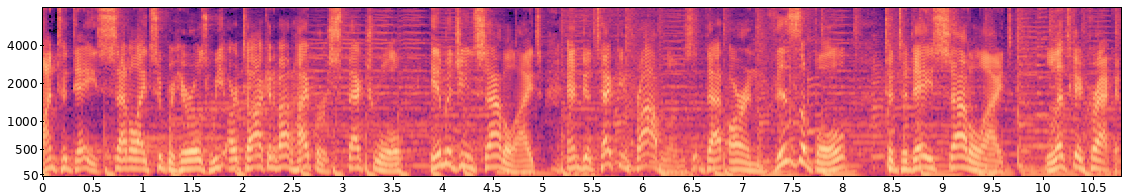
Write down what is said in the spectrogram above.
On today's Satellite Superheroes, we are talking about hyperspectral imaging satellites and detecting problems that are invisible to today's satellites. Let's get cracking.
